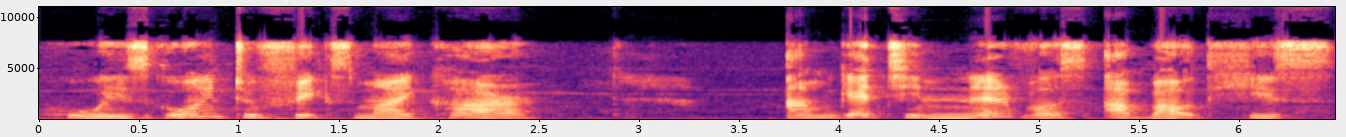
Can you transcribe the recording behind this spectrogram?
who is going to fix my car. I'm getting nervous about his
